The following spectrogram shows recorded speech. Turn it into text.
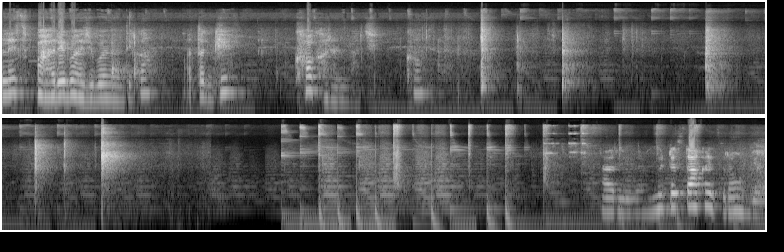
लयच भारी भाजी बनवते का? आता घे खा खरण भाजी खा. अरे मीठच टाकायचं राहून गेलं.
